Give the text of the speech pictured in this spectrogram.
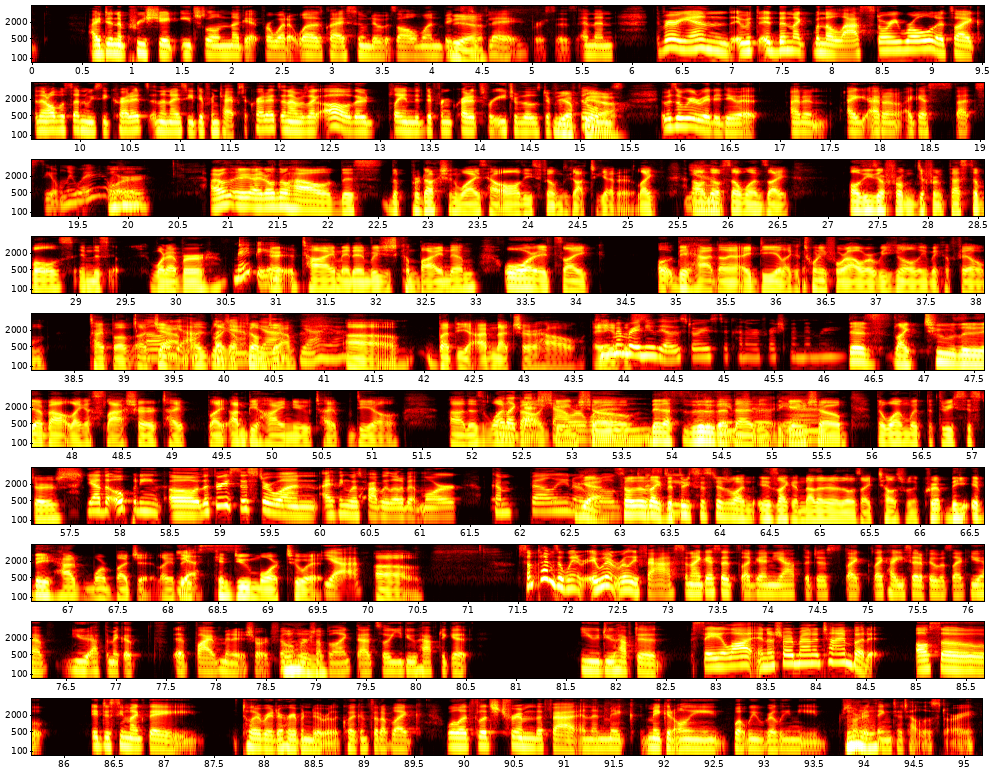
I didn't appreciate each little nugget for what it was because I assumed it was all one big Yeah. souffle versus. And then the very end, it would it then like when the last story rolled, it's like, and then all of a sudden we see credits, and then I see different types of credits, and I was like, oh, they're playing the different credits for each of those different Yep, films. yeah. It was a weird way to do it. I didn't. I I don't. I guess that's the only way, Mm-hmm. or I don't. I I don't know how this the production wise how all these films got together. Like I don't know if someone's like, oh, these are from different festivals in this whatever maybe. uh, time, and then we just combine them, or it's like, oh, they had an idea like a twenty four hour we can only make a film type of a Oh, jam, yeah, uh, like a, film yeah, jam. Yeah, yeah. Uh, but yeah, I'm not sure how. Can you of remember this- any of the other stories to kind of refresh my memory? there's like two literally about like a slasher type, like I'm behind you type deal. Uh, there's one like that about a game show. one, That's literally the the, game the, show, the, the game show. The one with the three sisters. Yeah, the opening. Oh, the three sister one. I think was probably a little bit more compelling. Or a Yeah. So there's like the three sisters one is like another of those like Tales from the Crypt. They, if they had more budget, like they Yes. can do more to it. Yeah. Uh, Sometimes it went it went really fast, and I guess it's again you have to just like like how you said if it was like you have you have to make a, a five minute short film or Mhm. something like that, so you do have to get you do have to say a lot in a short amount of time, but it also it just seemed like they totally ready to hurry up and do it really quick instead of like well let's let's trim the fat and then make make it only what we really need sort of Mhm. thing to tell the story.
